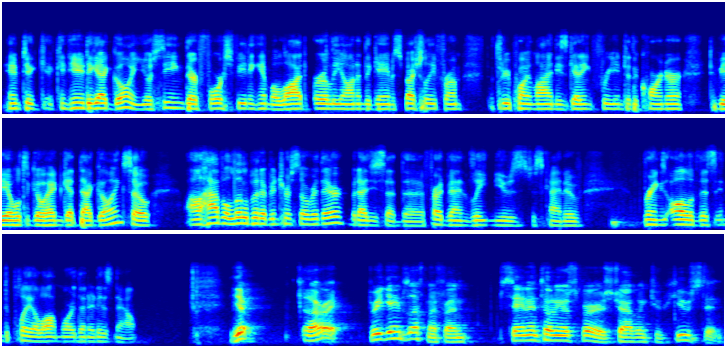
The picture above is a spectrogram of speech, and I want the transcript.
him to continue to get going. You're seeing they're force feeding him a lot early on in the game, especially from the three point line. He's getting free into the corner to be able to go ahead and get that going. So I'll have a little bit of interest over there. But as you said, the Fred VanVleet news just kind of brings all of this into play a lot more than it is now. Yep. All right. Three games left, my friend. San Antonio Spurs traveling to Houston,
